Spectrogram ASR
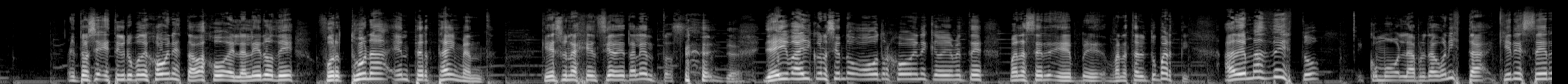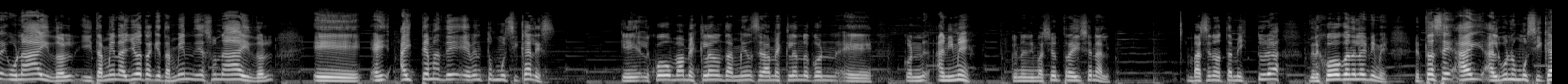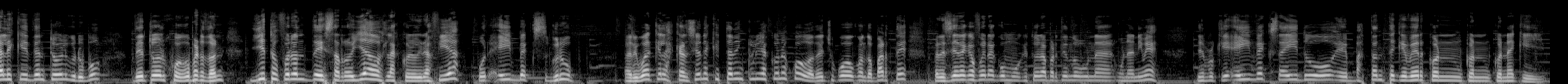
entonces, este grupo de jóvenes está bajo el alero de Fortuna Entertainment, que es una agencia de talentos. Y ahí vas a ir conociendo a otros jóvenes que obviamente van a ser, eh, eh, van a estar en tu party. Además de esto, como la protagonista quiere ser una idol, y también Ayota, que también es una idol, eh, hay, hay temas de eventos musicales. Que el juego va mezclando también, se va mezclando con, eh, con anime, con animación tradicional. Va haciendo esta mixtura del juego con el anime. Entonces hay algunos musicales que hay dentro del grupo, dentro del juego, perdón, y estos fueron desarrollados, las coreografías, por Apex Group. Al igual que las canciones que están incluidas con el juego. De hecho, el juego cuando parte pareciera que fuera como que estuviera partiendo una, un anime. Porque Apex ahí tuvo eh, bastante que ver con, con, con aquello.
